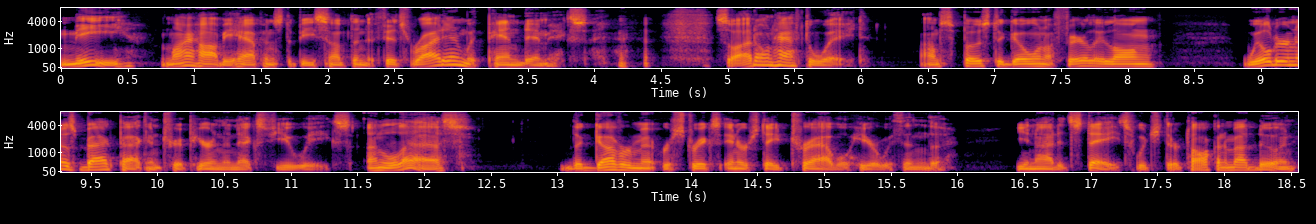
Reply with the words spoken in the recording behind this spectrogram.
Me, my hobby happens to be something that fits right in with pandemics, so I don't have to wait. I'm supposed to go on a fairly long wilderness backpacking trip here in the next few weeks, unless the government restricts interstate travel here within the United States, which they're talking about doing.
